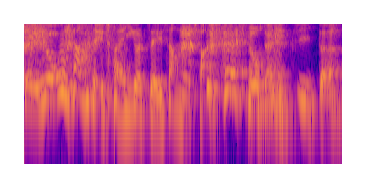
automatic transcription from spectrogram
对一个 误上贼船，一个贼上了船。对，我记得。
